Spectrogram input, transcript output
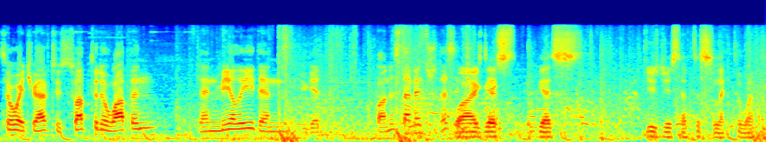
So wait, you have to swap to the weapon, then melee, then you get bonus damage? That's Well, I interesting. guess guess you just have to select the weapon.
